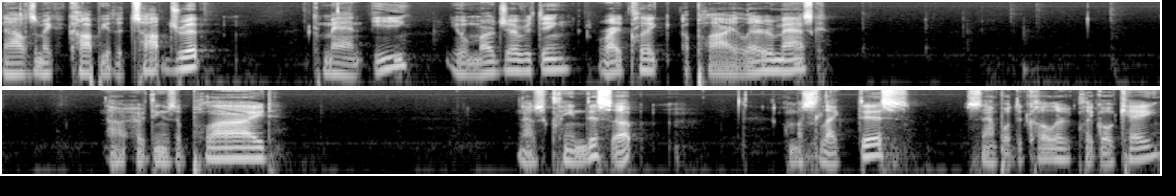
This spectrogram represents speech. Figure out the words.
Now let's make a copy of the top drip. Command E, you'll merge everything. Right click, apply layer mask. Now everything is applied. Now let's clean this up. I'm gonna select this, sample the color, click OK.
